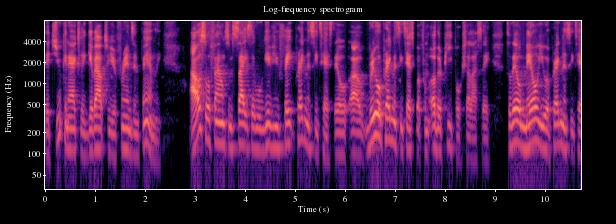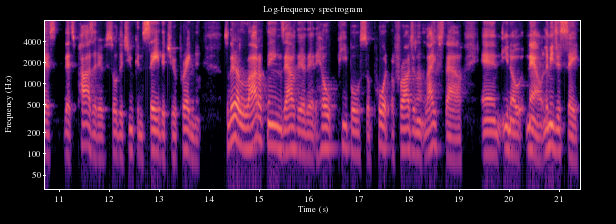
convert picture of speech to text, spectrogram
that you can actually give out to your friends and family. I also found some sites that will give you fake pregnancy tests. They'll uh, real pregnancy tests, but from other people, shall I say? So they'll mail you a pregnancy test that's positive, so that you can say that you're pregnant. So there are a lot of things out there that help people support a fraudulent lifestyle. And you know, now let me just say,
